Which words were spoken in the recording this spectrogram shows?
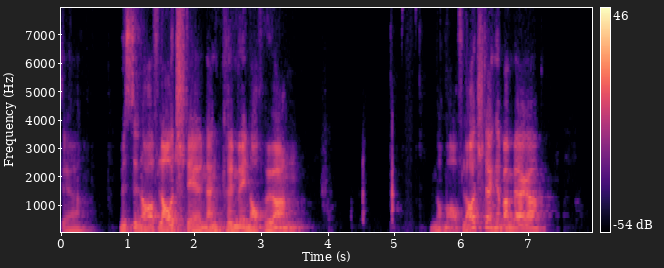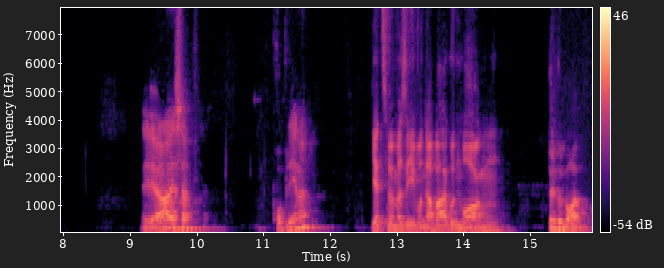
Der müsste noch auf laut stellen, dann können wir ihn auch hören. Nochmal auf laut stellen, Herr Bamberger. Ja, ich habe Probleme. Jetzt hören wir Sie wunderbar. Guten Morgen. Schönen guten Morgen.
